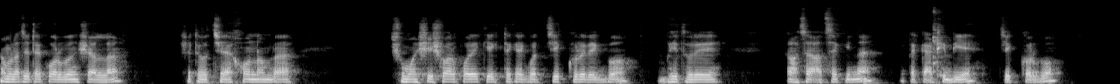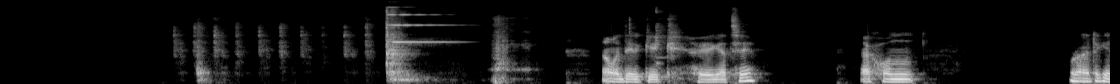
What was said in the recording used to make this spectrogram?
আমরা যেটা করব ইনশাল্লাহ সেটা হচ্ছে এখন আমরা সময় শেষ হওয়ার পরে কেকটাকে একবার চেক করে দেখব ভেতরে কাঁচা আছে কিনা, একটা কাঠি দিয়ে চেক করব। আমাদের কেক হয়ে গেছে। এখন আমরা এটাকে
